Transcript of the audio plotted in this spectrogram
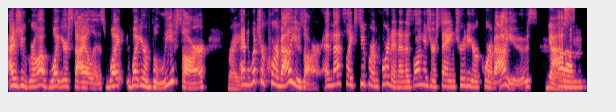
as you grow up what your style is, what what your beliefs are, right. and what your core values are. And that's like super important. And as long as you're staying true to your core values, yes. um,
